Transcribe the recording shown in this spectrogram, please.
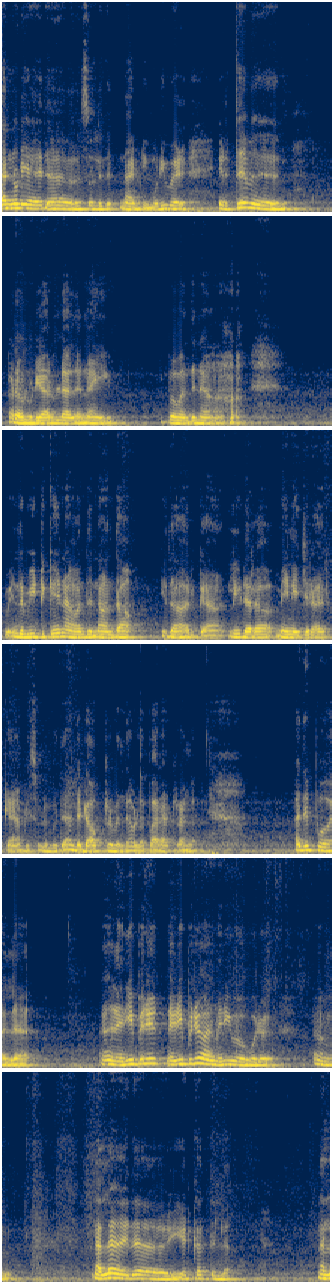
தன்னுடைய இதை சொல்லுது. நான் இப்படி முடிவு எடுத்து கடவுளுடைய அருளால் நான் இப்போ வந்து நான் இந்த வீட்டுக்கே நான் வந்து நான் தான் இதாக இருக்கேன் லீடராக மேனேஜராக இருக்கேன் அப்படி சொல்லும்போது அந்த டாக்டர் வந்து அவளை பாராட்டுறாங்க. அது போல். நிறைய பேர் நிறைய பேர் அதுமாரி ஒரு நல்ல இதை எடுக்கிறதில்ல. நல்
